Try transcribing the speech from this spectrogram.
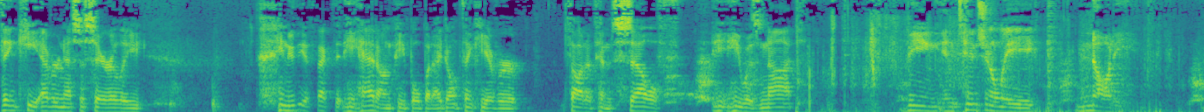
think he ever necessarily he knew the effect that he had on people, but I don't think he ever thought of himself. He, he was not being intentionally naughty, uh,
